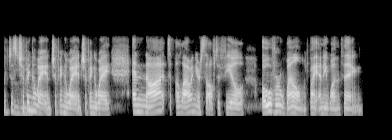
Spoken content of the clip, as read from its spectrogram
like just Mhm. chipping away and chipping away and chipping away, and not allowing yourself to feel overwhelmed by any one thing.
